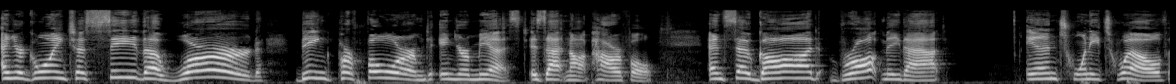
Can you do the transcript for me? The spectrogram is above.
and you're going to see the word being performed in your midst. Is that not powerful? And so God brought me that in 2012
